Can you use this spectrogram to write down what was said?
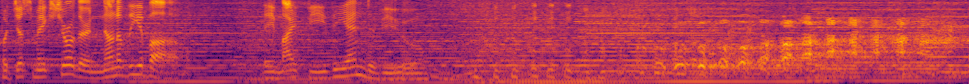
but just make sure they're none of the above. They might be the end of you.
